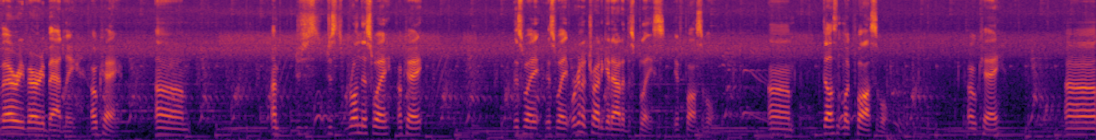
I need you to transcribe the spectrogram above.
Very, very badly. Okay. Um, I'm just just run this way. Okay. This way, this way. We're gonna try to get out of this place, if possible. Um, doesn't look possible. Okay. Uh,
